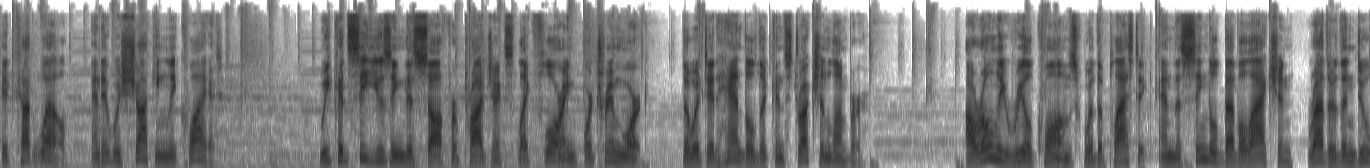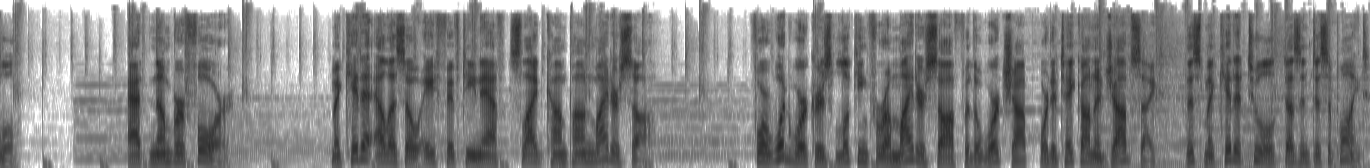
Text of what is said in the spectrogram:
it cut well, and it was shockingly quiet. We could see using this saw for projects like flooring or trim work, though it did handle the construction lumber. Our only real qualms were the plastic and the single bevel action, rather than dual. At number 4. Makita LSO 815F Slide Compound Miter Saw. For woodworkers looking for a miter saw for the workshop or to take on a job site, this Makita tool doesn't disappoint.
